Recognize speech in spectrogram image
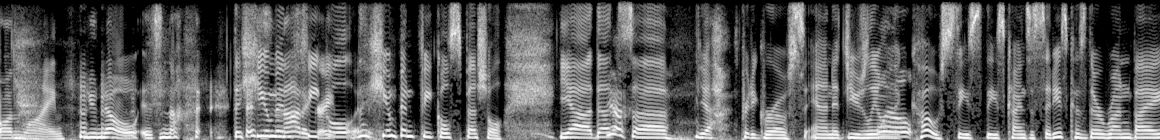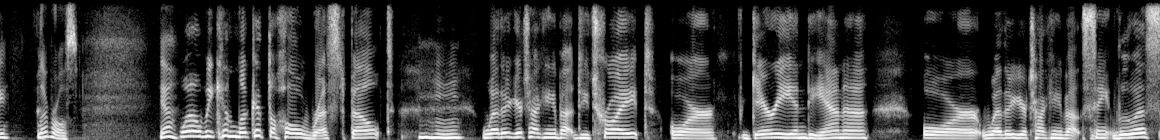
online, you know, is not the human not fecal the human fecal special yeah that's uh yeah pretty gross and it's usually on the coast these these kinds of cities because they're run by liberals yeah Well, we can look at the whole Rust Belt, Mm-hmm. whether you're talking about Detroit or Gary, Indiana, or whether you're talking about St. Louis.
